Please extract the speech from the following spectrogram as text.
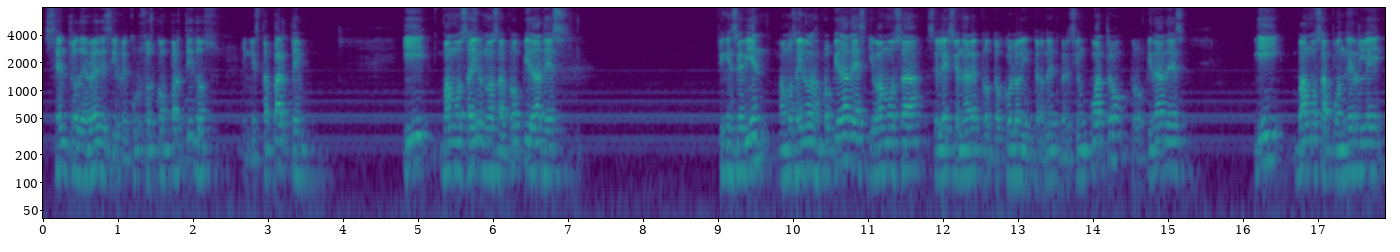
centro de redes y recursos compartidos en esta parte y vamos a irnos a propiedades fíjense bien vamos a irnos a propiedades y vamos a seleccionar el protocolo de internet versión 4 propiedades y vamos a ponerle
